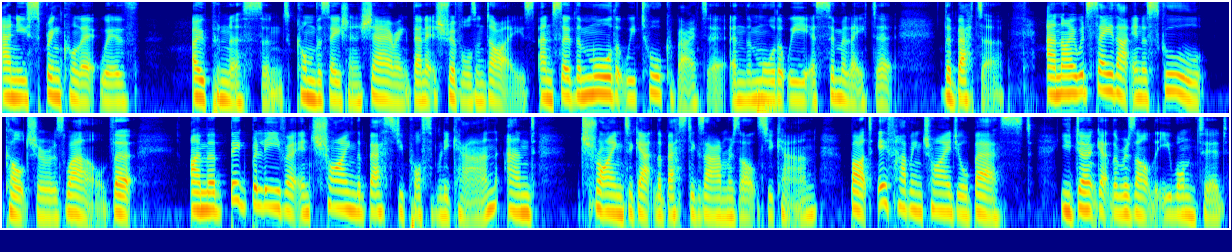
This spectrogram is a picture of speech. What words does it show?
and you sprinkle it with openness and conversation and sharing, then it shrivels and dies. And so the more that we talk about it and the more that we assimilate it, the better. And I would say that in a school culture as well, that I'm a big believer in trying the best you possibly can and trying to get the best exam results you can. But if having tried your best, you don't get the result that you wanted,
